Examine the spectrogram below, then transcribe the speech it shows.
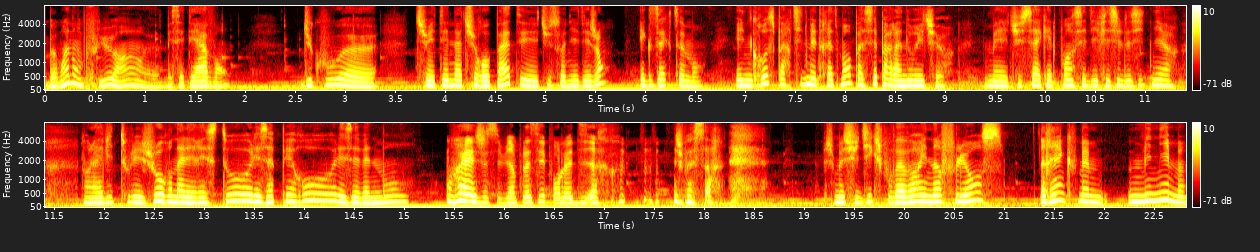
ben moi non plus, hein, euh, mais c'était avant. Du coup, euh, tu étais naturopathe et tu soignais des gens? Exactement. Et une grosse partie de mes traitements passait par la nourriture. Mais tu sais à quel point c'est difficile de s'y tenir. Dans la vie de tous les jours, on a les restos, les apéros, les événements. Ouais, je suis bien placée pour le dire. Je vois ça. Je me suis dit que je pouvais avoir une influence, rien que même minime,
